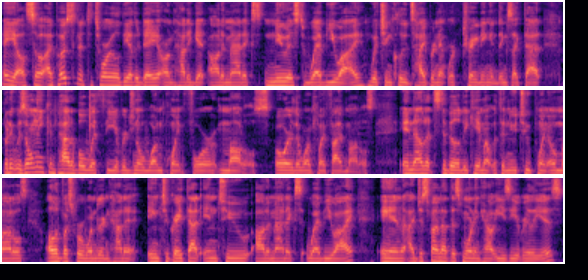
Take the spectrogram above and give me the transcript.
Hey y'all, so I posted a tutorial the other day on how to get Automatic's newest web UI, which includes hypernetwork training and things like that, but it was only compatible with the original 1.4 models, or the 1.5 models. And now that Stability came out with the new 2.0 models, all of us were wondering how to integrate that into Automatic's web UI, and I just found out this morning how easy it really is,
